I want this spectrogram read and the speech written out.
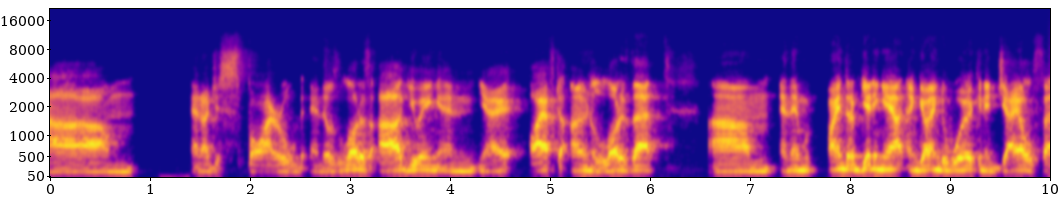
Um, and I just spiraled. And there was a lot of arguing, and you know, I have to own a lot of that. Um, and then I ended up getting out and going to work in a jail for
